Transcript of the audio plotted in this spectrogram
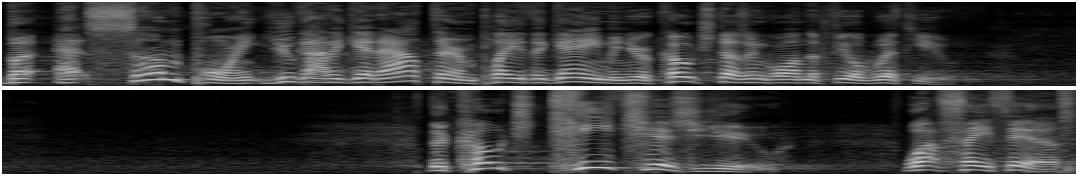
But at some point, you got to get out there and play the game, and your coach doesn't go on the field with you. The coach teaches you what faith is,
